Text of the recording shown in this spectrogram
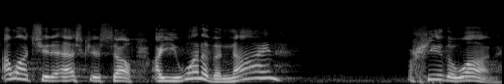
i want you to ask yourself are you one of the nine or are you the one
